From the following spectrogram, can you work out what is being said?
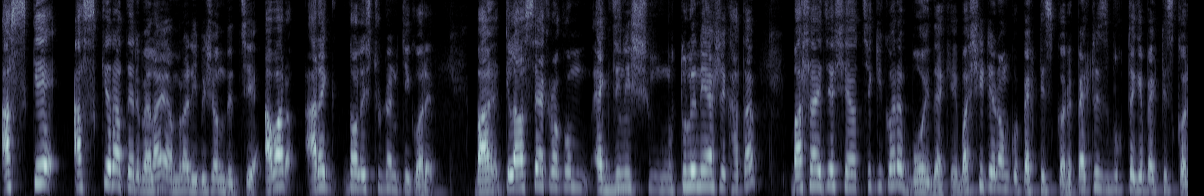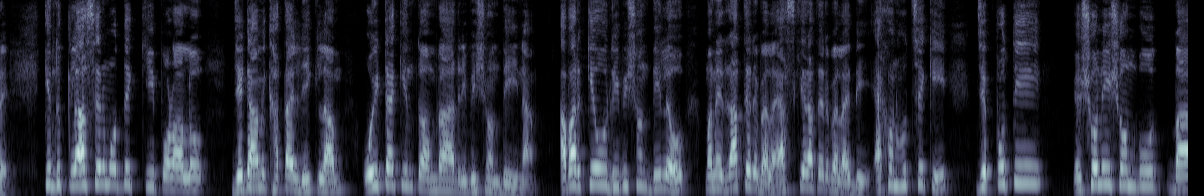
আজকে আজকে রাতের বেলায় আমরা রিভিশন দিচ্ছি। আবার আরেক দল স্টুডেন্ট কি করে? বা ক্লাসে একরকম এক জিনিস তুলে নিয়ে আসে খাতা, বাসায় যে সে হচ্ছে কি করে? বই দেখে বা শিটের অঙ্ক প্র্যাকটিস করে প্র্যাকটিস বুক থেকে প্র্যাকটিস করে। কিন্তু ক্লাসের মধ্যে কি পড়ালো, যেটা আমি খাতায় লিখলাম, ওইটা কিন্তু আমরা আর রিভিশন দিই না। আবার কেউ রিভিশন দিলেও মানে রাতের বেলায়, আজকে রাতের বেলায় দিই। এখন হচ্ছে কি, যে প্রতি শনি সম্বুধ বা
